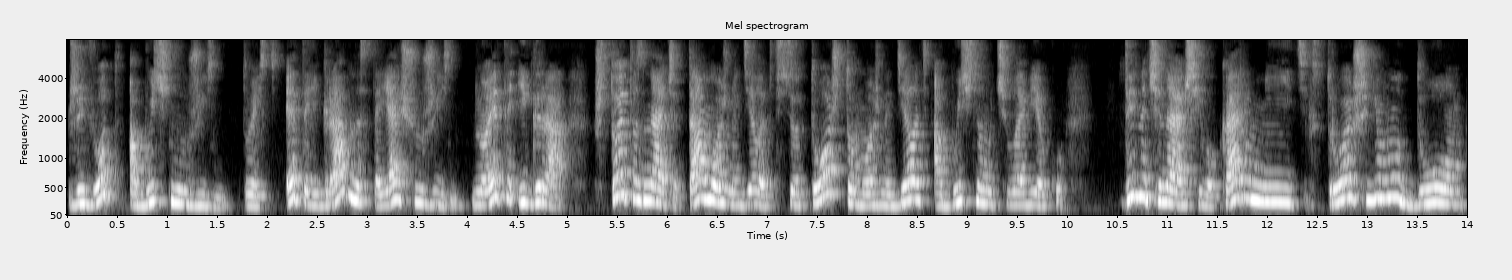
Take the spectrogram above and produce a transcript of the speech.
живет обычную жизнь. То есть это игра в настоящую жизнь. Но это игра. Что это значит? Там можно делать все то, что можно делать обычному человеку. Ты начинаешь его кормить, строишь ему дом,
